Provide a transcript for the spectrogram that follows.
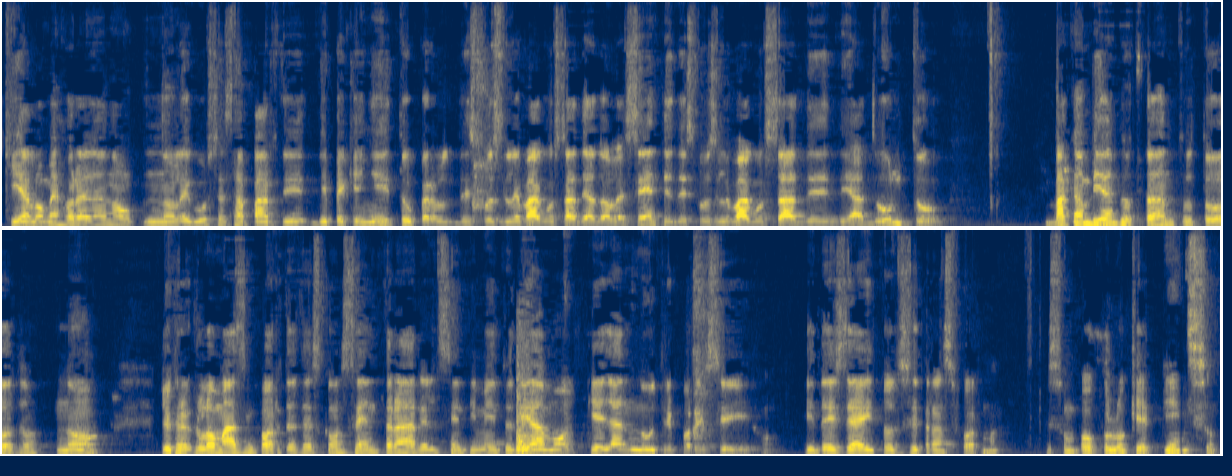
que a lo mejor a ella no, no, le gusta esa parte de pequeñito, pero después le va a gustar de adolescente, después le va a gustar de, de adulto. Va cambiando tanto todo, ¿no? Yo creo que lo más importante es concentrar el sentimiento de amor que ella nutre por ese hijo. Y desde ahí todo se transforma. Es un poco lo que pienso.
